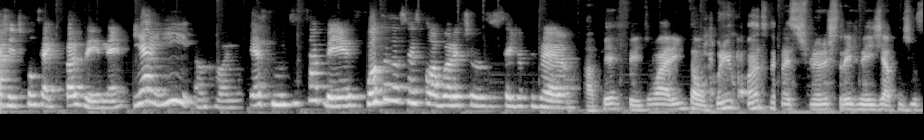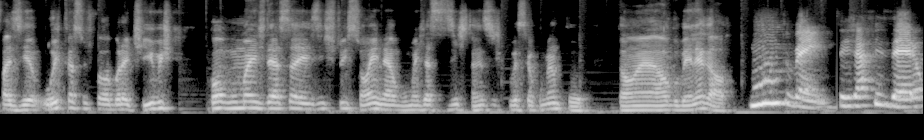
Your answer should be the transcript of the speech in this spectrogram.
a gente consegue fazer, né? E aí, Antônio, queria muito saber quantas ações colaborativas vocês já fizeram? Ah, perfeito, Maria. Então, por enquanto, né, nesses primeiros três meses já conseguiu fazer oito ações colaborativas com algumas dessas instituições, né? Algumas dessas instâncias que você comentou. Então é algo bem legal. Muito bem. Vocês já fizeram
